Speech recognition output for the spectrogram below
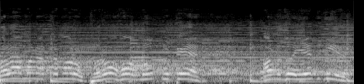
ભલામણ તમારો ભરોસો ન તૂટે. અને જો એક દિવસ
